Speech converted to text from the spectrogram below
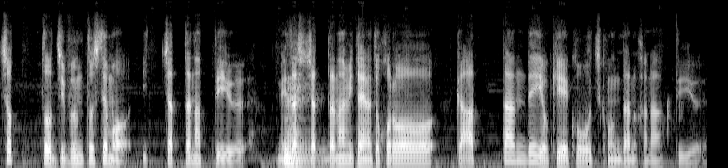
ちょっと自分としても行っちゃったなっていう、目指しちゃったなみたいなところがあったんで余計こう落ち込んだのかなっていう、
